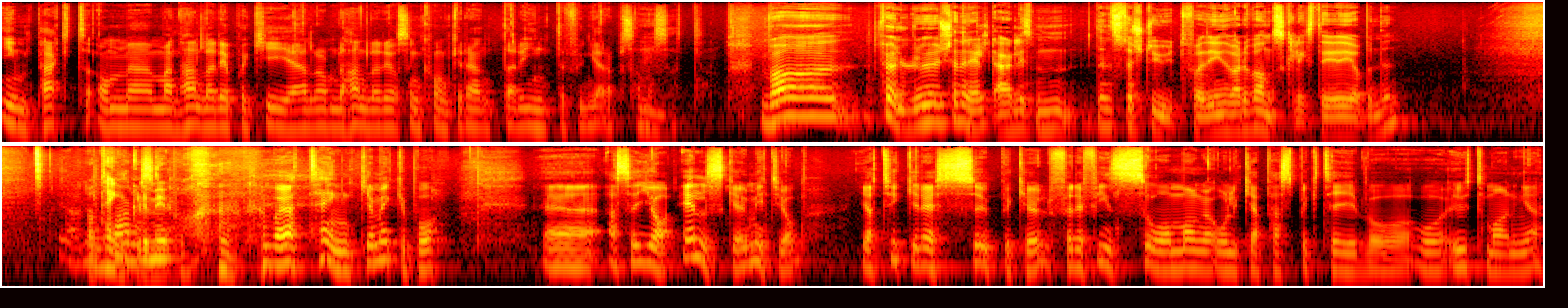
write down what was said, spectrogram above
impact om eh, man handlar det på Ikea eller om det handlar det hos en konkurrent där det inte fungerar på samma mm. sätt. Vad føler du generellt är liksom den största utmaningen? Vad är det vanskligaste i jobben din? Ja, vad tänker du mycket på? vad jag tänker mycket på? Eh, alltså jag älskar ju mitt jobb jag tycker det är superkul för det finns så många olika perspektiv och, och utmaningar.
